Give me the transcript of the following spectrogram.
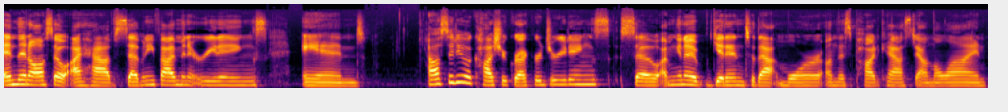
and then also, I have 75 minute readings and I also do Akashic Records readings. So I'm going to get into that more on this podcast down the line.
